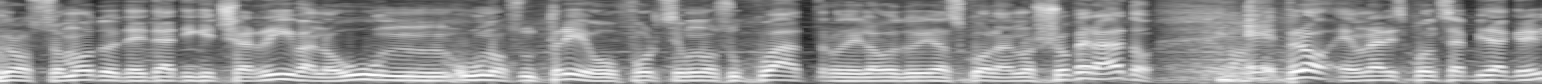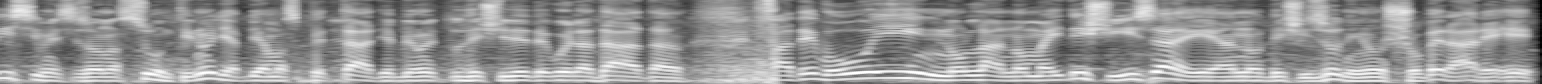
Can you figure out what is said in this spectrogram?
grosso modo dai dati che ci arrivano un, uno su tre o forse uno su quattro dei lavoratori della scuola hanno scioperato, eh, però è una responsabilità gravissima e si sono assunti, noi li abbiamo aspettati, abbiamo detto decidete voi la data, fate voi, non l'hanno mai decisa e hanno deciso di non scioperare e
